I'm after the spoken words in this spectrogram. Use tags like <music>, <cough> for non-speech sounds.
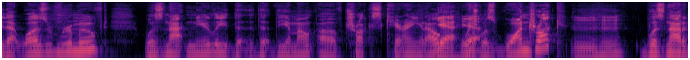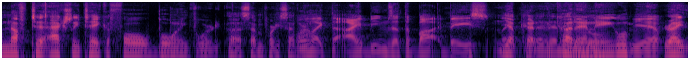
that was removed was not nearly the, the, the amount of trucks carrying it out, Yeah, which yeah. was one truck, was not enough to actually take a full Boeing 40, uh, 747. Or like the I beams at the bo- base, like Yep, cut it at cut an at an angle. angle. Yep. Right.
